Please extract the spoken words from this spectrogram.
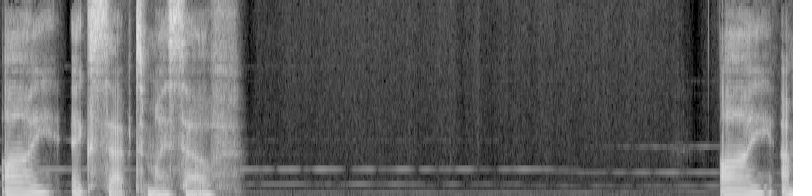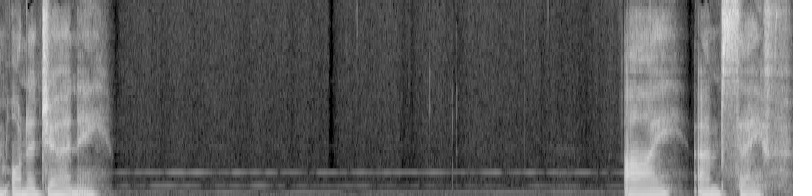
I accept myself. I am on a journey. I am safe.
